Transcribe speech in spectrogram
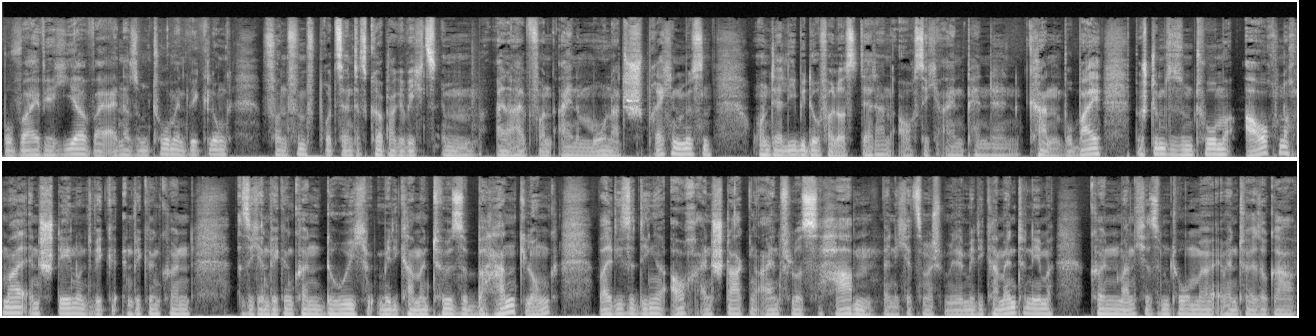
wobei wir hier bei einer Symptomentwicklung von 5% des Körpergewichts im, innerhalb von einem Monat sprechen müssen und der Libidoverlust, der dann auch sich einpendeln kann. Wobei bestimmte Symptome auch nochmal entstehen und entwickeln können, sich entwickeln können durch medikamentöse Behandlung, weil diese Dinge auch einen starken Einfluss Einfluss haben. Wenn ich jetzt zum Beispiel Medikamente nehme, können manche Symptome eventuell sogar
